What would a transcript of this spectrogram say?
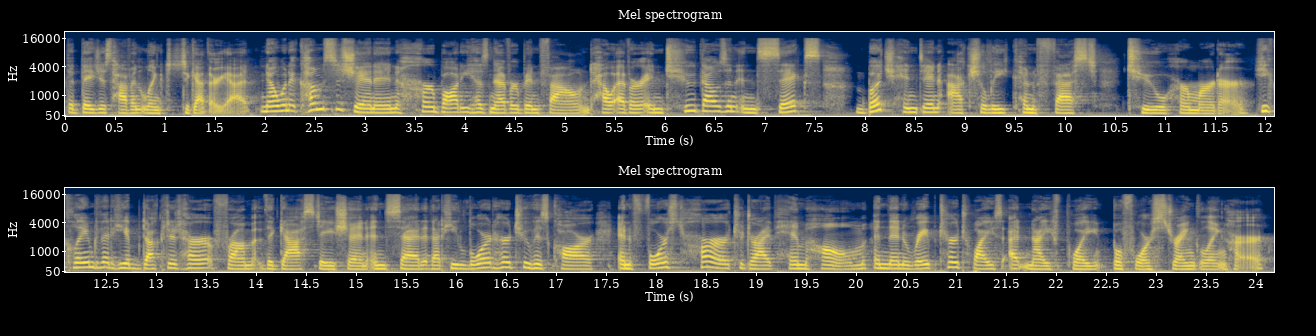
that they just haven't linked together yet. Now, when it comes to Shannon, her body has never been found. However, in 2006, Butch Hinton actually confessed to her murder. He claimed that he abducted her from the gas station and said that he lured her to his car and forced her to drive him home and then raped her twice at knife point before strangling her.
